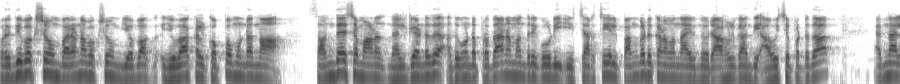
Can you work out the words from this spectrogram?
പ്രതിപക്ഷവും ഭരണപക്ഷവും യുവാ യുവാക്കൾക്കൊപ്പമുണ്ടെന്ന സന്ദേശമാണ് നൽകേണ്ടത്. അതുകൊണ്ട് പ്രധാനമന്ത്രി കൂടി ഈ ചർച്ചയിൽ പങ്കെടുക്കണമെന്നായിരുന്നു രാഹുൽ ഗാന്ധി ആവശ്യപ്പെട്ടത്. എന്നാൽ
